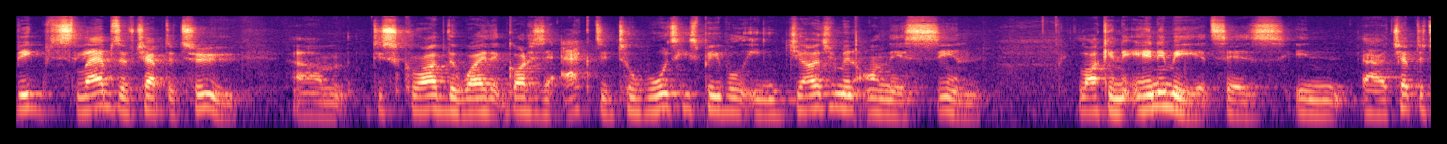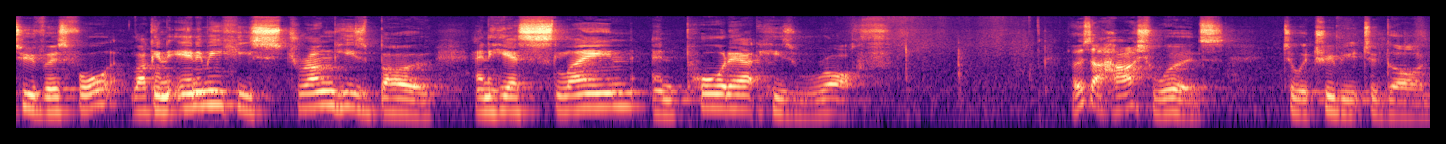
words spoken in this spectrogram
big slabs of chapter 2 um, describe the way that God has acted towards his people in judgment on their sin. Like an enemy, it says in uh, chapter 2, verse 4 like an enemy, he's strung his bow and he has slain and poured out his wrath. Those are harsh words to attribute to God.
